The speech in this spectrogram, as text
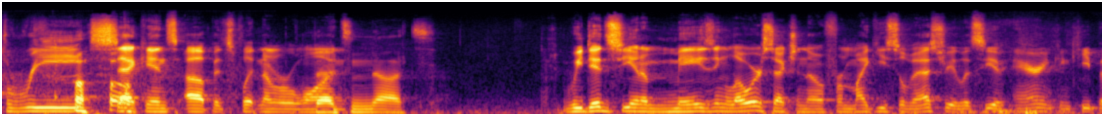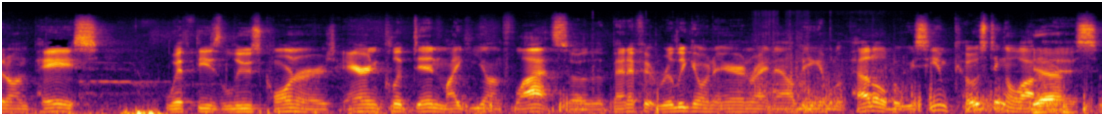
three seconds up at split number one. That's nuts. We did see an amazing lower section though from Mikey Silvestri. Let's see if Aaron can keep it on pace with these loose corners. Aaron clipped in, Mikey on flat, so the benefit really going to Aaron right now being able to pedal, but we see him coasting a lot Yeah. of this.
